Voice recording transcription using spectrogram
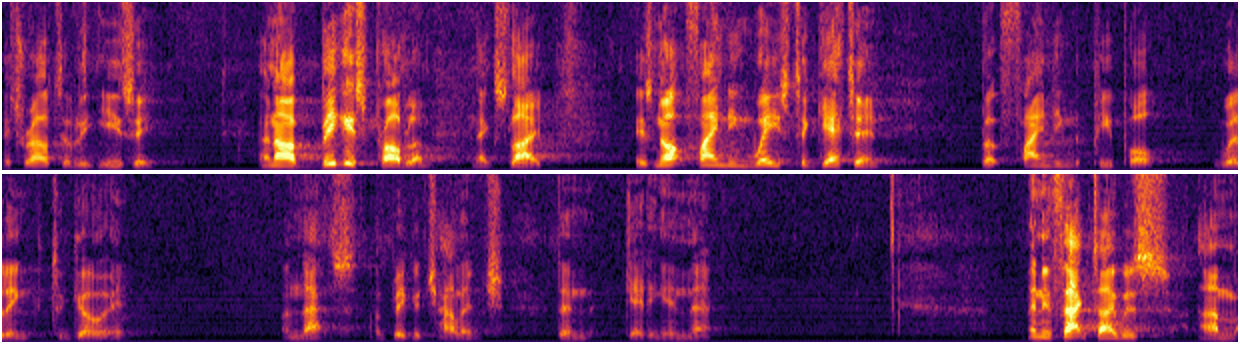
it's relatively easy. And our biggest problem, next slide, is not finding ways to get in but finding the people willing to go in. And that's a bigger challenge than getting in there. And in fact, I was um,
